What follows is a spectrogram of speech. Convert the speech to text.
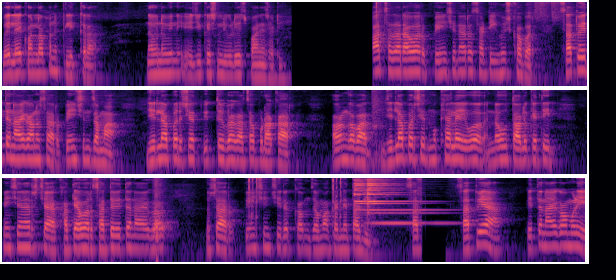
बेल आयकॉनला पण क्लिक करा. नवनवीन एज्युकेशनल व्हिडिओज पाहण्यासाठी. पाच हजारावर पेन्शनरसाठी खुशखबर. सातवेतन वेतन आयोगानुसार पेन्शन जमा जिल्हा परिषद वित्त विभागाचा पुढाकार. औरंगाबाद जिल्हा परिषद मुख्यालय व नऊ तालुक्यातील पेन्शनर्सच्या खात्यावर सातवेतन वेतन आयोगानुसार पेन्शनची रक्कम जमा करण्यात आली. सात सातव्या वेतन आयोगामुळे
